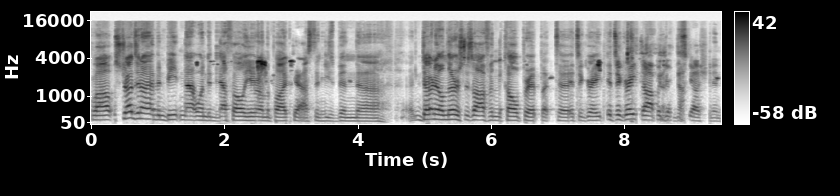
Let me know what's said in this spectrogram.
Well, Struds and I have been beating that one to death all year on the podcast, and he's been uh, Darnell Nurse is often the culprit, but uh, it's a great it's a great topic of discussion, and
